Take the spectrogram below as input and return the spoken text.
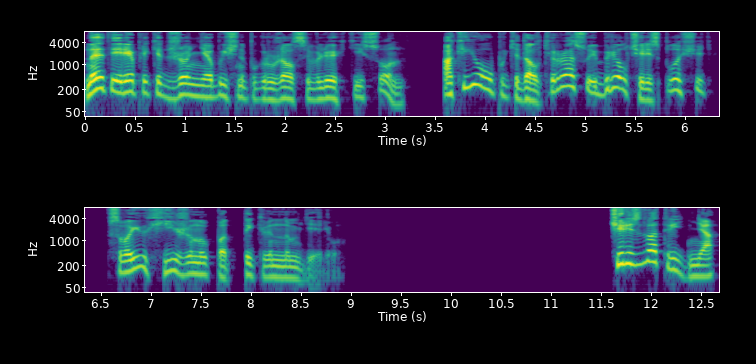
На этой реплике Джон необычно погружался в легкий сон, а Кьоу покидал террасу и брел через площадь в свою хижину под тыквенным деревом. Через два-три дня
